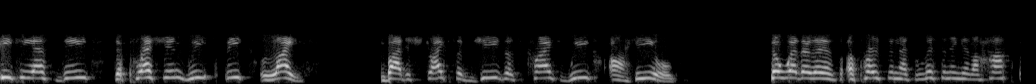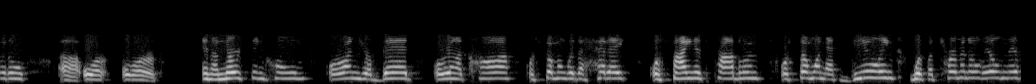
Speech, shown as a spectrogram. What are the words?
PTSD, depression. We speak life. By the stripes of Jesus Christ, we are healed. So whether there's a person that's listening in a hospital uh, or or in a nursing home or on your bed or in a car or someone with a headache or sinus problems or someone that's dealing with a terminal illness,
